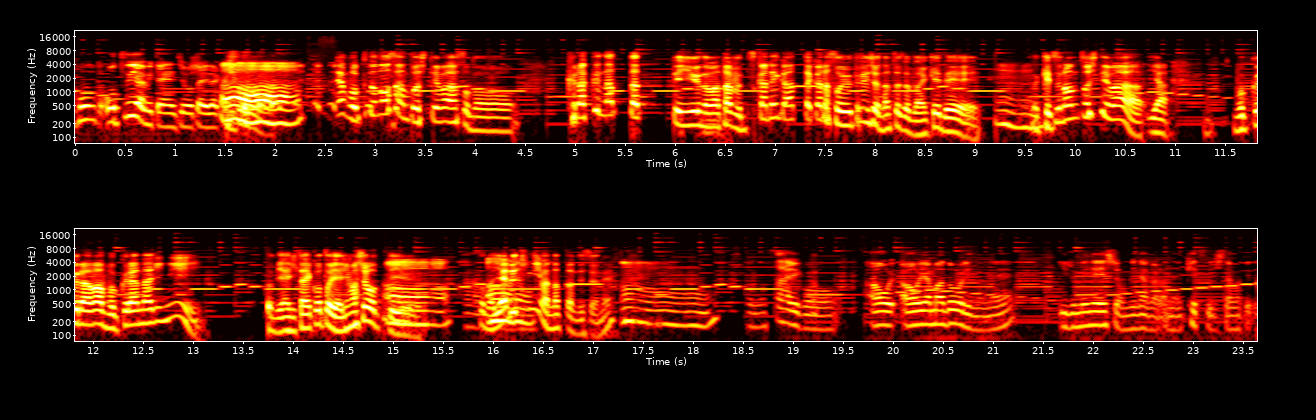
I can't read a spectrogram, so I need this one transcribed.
ほんとお通夜みたいな状態だあ、からああ、いや僕とノーさんとしてはその暗くなったっていうのは多分疲れがあったからそういうテンションになっちゃっただけで、うんうん。結論としてはいや僕らは僕らなりにそのやりたいことをやりましょうっていうあそのやる気にはなったんですよね。あ、うんうんうん。その最後青青山通りのねイルミネーションを見ながらね決意したわけで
